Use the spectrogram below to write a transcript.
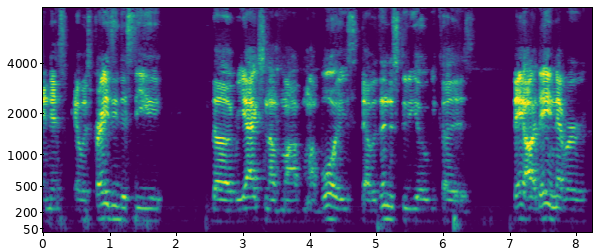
and it's it was crazy to see the reaction of my my boys that was in the studio because they are they never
